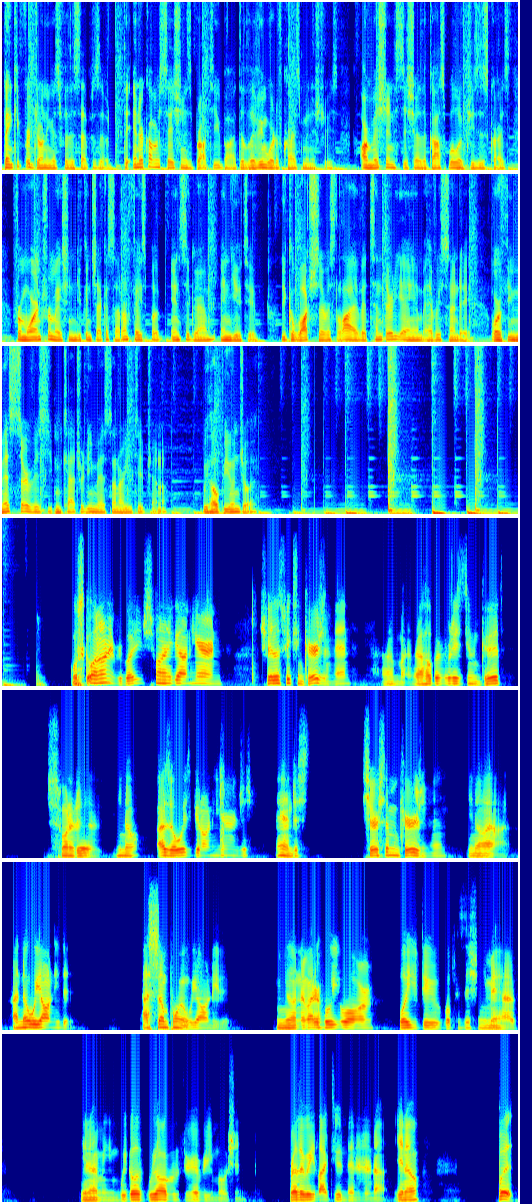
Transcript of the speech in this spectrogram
Thank you for joining us for this episode. The Inner Conversation is brought to you by the Living Word of Christ Ministries. Our mission is to share the gospel of Jesus Christ. For more information, you can check us out on Facebook, Instagram, and YouTube. You can watch service live at 10:30 a.m. every Sunday, or if you miss service, you can catch what you missed on our YouTube channel. We hope you enjoy. What's going on, everybody? Just wanted to get on here and share this week's encouragement, man. Um, I hope everybody's doing good. Just wanted to, you know, as always, get on here and just, man, just share some encouragement, man. You know, I I know we all need it. At some point, we all need it. You know, no matter who you are, what you do, what position you may have. You know I mean? We go, we all go through every emotion, whether we like to admit it or not. You know. But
